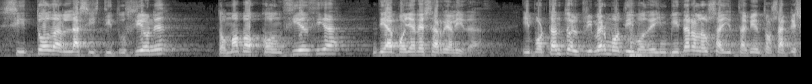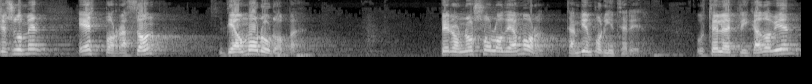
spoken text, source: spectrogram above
si todas las instituciones tomamos conciencia de apoyar esa realidad. Y por tanto, el primer motivo de invitar a los ayuntamientos a que se sumen es por razón de amor a Europa. Pero no solo de amor, también por interés. Usted lo ha explicado bien,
